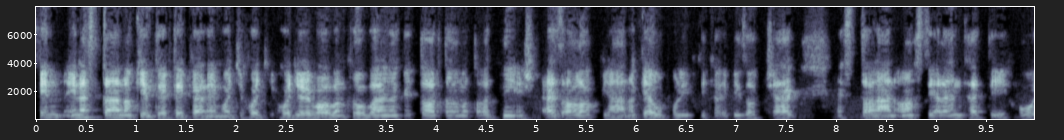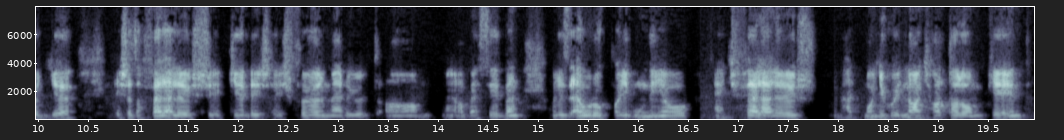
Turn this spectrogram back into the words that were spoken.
Én, én ezt tánaként értékelném, hogy, hogy, hogy valóban próbálnak egy tartalmat adni, és ez alapján a Geopolitikai Bizottság ez talán azt jelentheti, hogy, és ez a felelősség kérdése is fölmerült a, a beszédben, hogy az Európai Unió egy felelős, hát mondjuk, hogy nagy hatalomként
